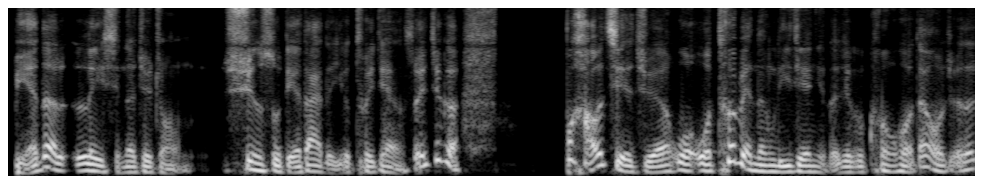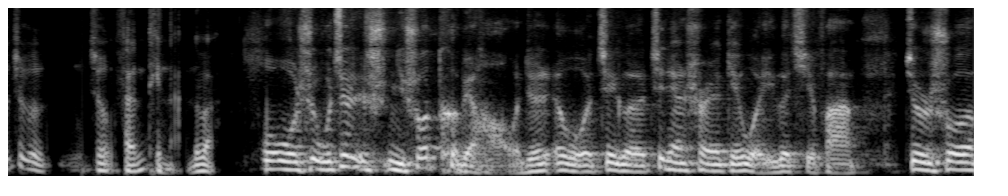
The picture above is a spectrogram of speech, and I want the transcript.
别的类型的这种迅速迭代的一个推荐，所以这个。不好解决，我我特别能理解你的这个困惑，但我觉得这个就反正挺难的吧。我我是我这是你说特别好，我觉得我这个这件事儿也给我一个启发，就是说，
